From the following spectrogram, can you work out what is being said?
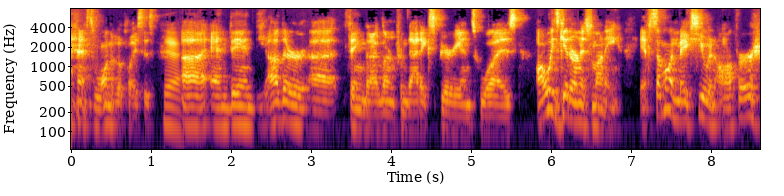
That's one of the places. Yeah. Uh, and then the other uh, thing that I learned from that experience was always get earnest money. If someone makes you an offer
